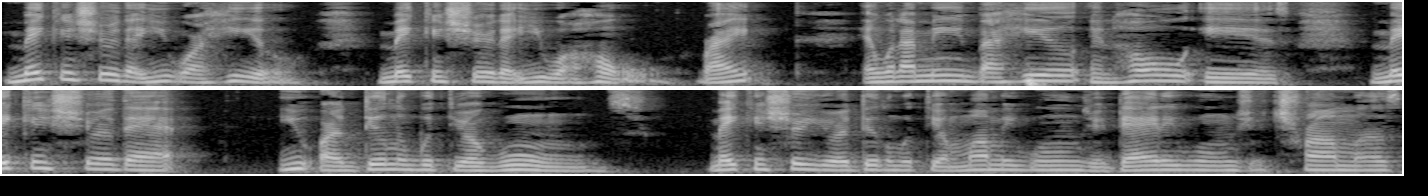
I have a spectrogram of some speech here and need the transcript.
making sure that you are healed, making sure that you are whole, right? And what I mean by heal and whole is making sure that you are dealing with your wounds, making sure you're dealing with your mommy wounds, your daddy wounds, your traumas,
